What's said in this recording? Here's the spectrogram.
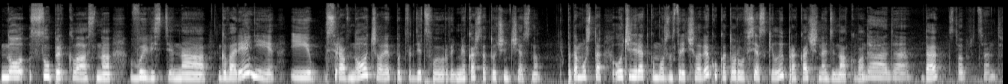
но супер классно вывести на говорение, и все равно человек подтвердит свой уровень. Мне кажется, это очень честно. Потому что очень редко можно встретить человека, у которого все скиллы прокачаны одинаково. Да, да, Да? сто процентов.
